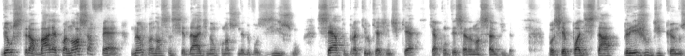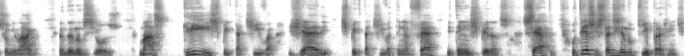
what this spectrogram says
Deus trabalha com a nossa fé, não com a nossa ansiedade, não com o nosso nervosismo, certo? Para aquilo que a gente quer que aconteça na nossa vida. Você pode estar prejudicando o seu milagre andando ansioso, mas crie expectativa, gere expectativa, tenha fé e tenha esperança, certo? O texto está dizendo o que para a gente?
